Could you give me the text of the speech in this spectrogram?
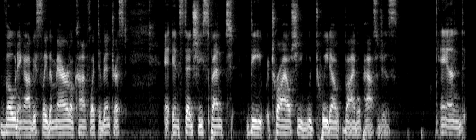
voting, obviously, the marital conflict of interest. Instead, she spent the trial, she would tweet out Bible passages. And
